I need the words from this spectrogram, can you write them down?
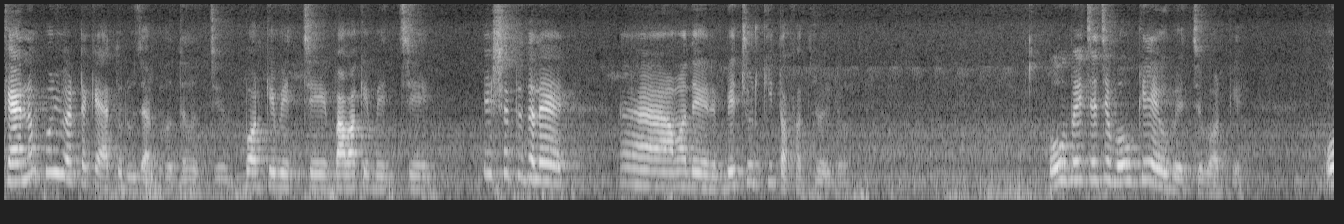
কেন পরিবারটাকে এত লুজার হতে হচ্ছে? বরকে বেচছে, বাবাকে বেচছে? এর সাথে তাহলে আমাদের বেচুর কি তফাৎ রইল? ও বেচেছে বউকে, এও বেচছে বরকে। ও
